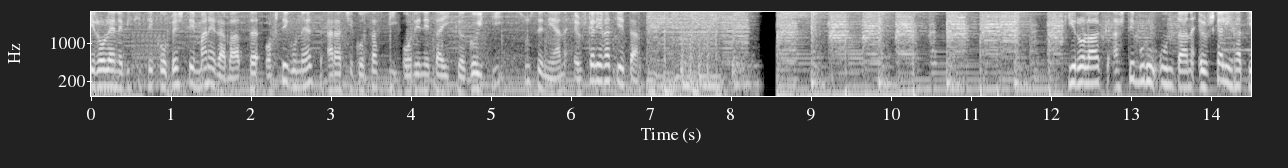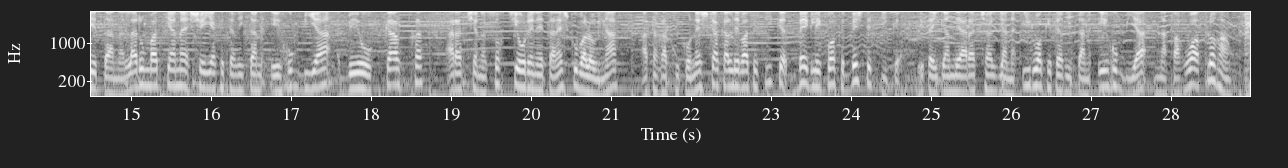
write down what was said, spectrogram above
Kirolen bizitzeko beste manera bat, ostegunez, aratzeko zazpi orenetaik goiti, zuzenean Euskal Gatietan. Kirolak asteburu untan Euskal Iratietan larun batean seiak eta ditan errukbia, BO Kastre, aratxian sortzi horrenetan eskubaloina, atagatzeko neskak alde batetik, beglekoak bestetik, eta igande aratxaldian iruak eta ditan errukbia, Nafarroa Florence.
